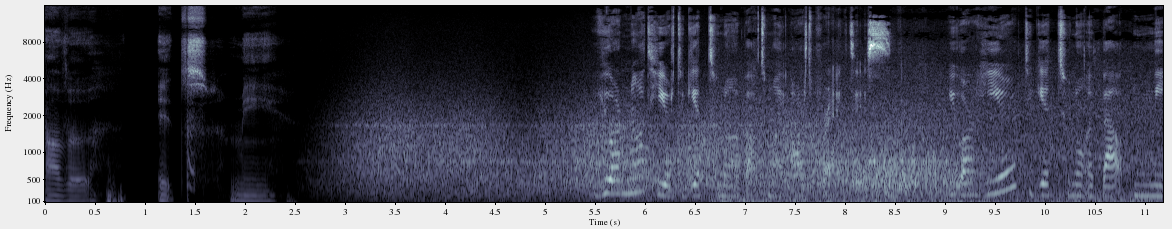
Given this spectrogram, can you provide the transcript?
Ava, it's me. You are not here to get to know about my art practice. You are here to get to know about me.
